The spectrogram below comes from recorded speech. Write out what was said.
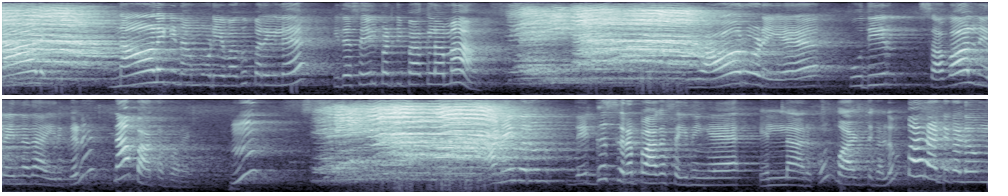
நாளை- நாளைக்கு நம்முடைய வகுப்பறையில் இதை செயல்படுத்தி பார்க்கலாமா? யாருடைய புதிர் சவால் நிறைந்ததாக இருக்குன்னு நான் பார்க்க போகிறேன் அனைவரும் வெகு சிறப்பாக செய்தீங்க. எல்லாருக்கும் வாழ்த்துகளும் பாராட்டுகளும்.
